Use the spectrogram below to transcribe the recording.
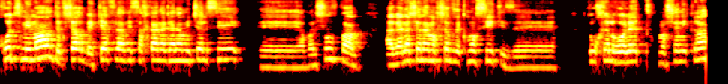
וחוץ ממאונט אפשר בכיף להביא שחקן הגנה מצ'לסי, uh, אבל שוב פעם, ההגנה שלהם עכשיו זה כמו סיטי, זה טוחל roulette, מה שנקרא,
